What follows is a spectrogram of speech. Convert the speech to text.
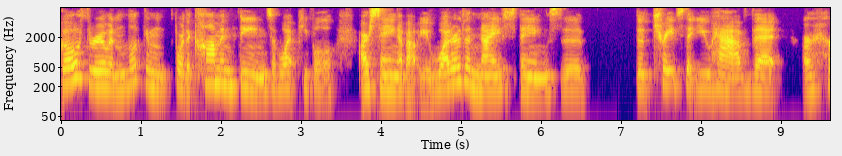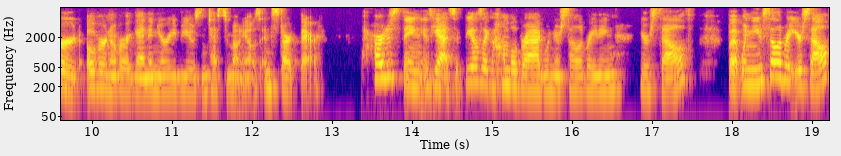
Go through and look for the common themes of what people are saying about you. What are the nice things, the the traits that you have that are heard over and over again in your reviews and testimonials and start there. The hardest thing is yes, it feels like a humble brag when you're celebrating yourself, but when you celebrate yourself,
